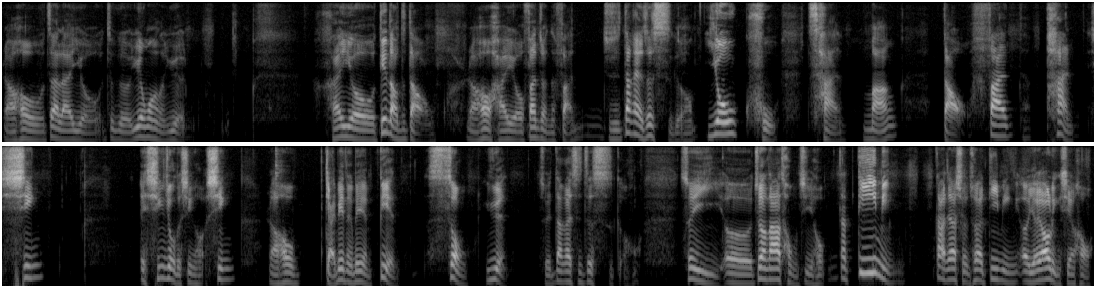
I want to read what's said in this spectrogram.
然后再来有这个愿望的愿，还有颠倒的倒，然后还有翻转的翻，就是大概有这十个哦：忧、苦、惨、忙、倒、翻、盼、新。哎，新旧的新哦新，然后改变的变变送愿，所以大概是这十个哦。所以呃，就让大家统计后，那第一名大家选出来第一名呃遥遥领先哈，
